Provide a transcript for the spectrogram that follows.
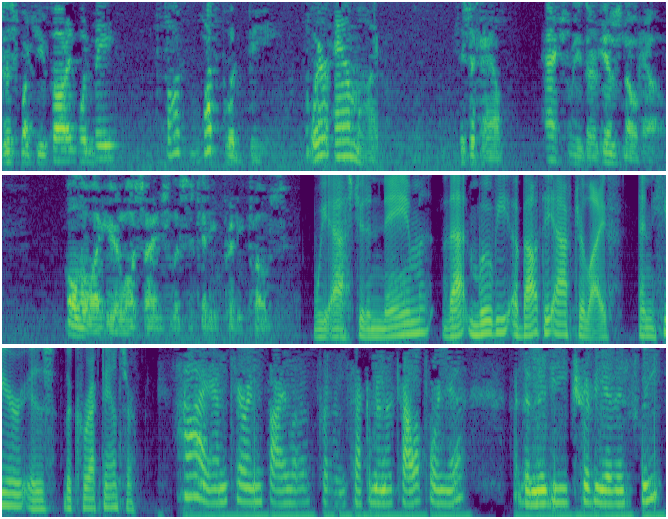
this what you thought it would be? Thought what would be? Where am I? Is it hell? Actually, there is no hell. Although I hear Los Angeles is getting pretty close. We asked you to name that movie about the afterlife, and here is the correct answer. Hi, I'm Karen Philo from Sacramento, California. The movie trivia this week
